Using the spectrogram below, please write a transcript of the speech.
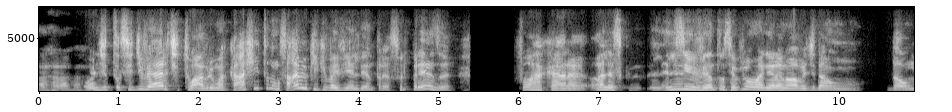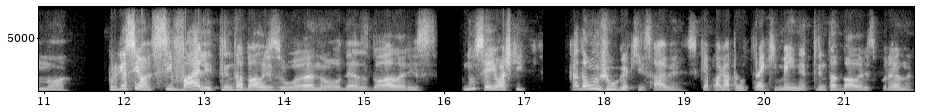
Uhum, uhum. Onde tu se diverte, tu abre uma caixa e tu não sabe o que, que vai vir ali dentro, é surpresa. Porra, cara, olha, eles inventam sempre uma maneira nova de dar um, dar um nó. Porque assim, ó, se vale 30 dólares o ano ou 10 dólares, não sei, eu acho que cada um julga aqui, sabe? Se quer pagar pelo Trackmania 30 dólares por ano,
